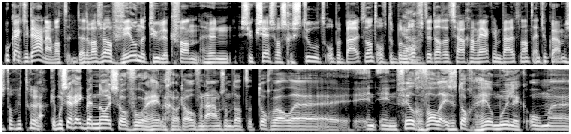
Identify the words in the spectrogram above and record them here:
Hoe kijk je daarna? Want er was wel veel natuurlijk van hun succes was gestoeld op het buitenland. Of de belofte dat het zou gaan werken in het buitenland. En toen kwamen ze toch weer terug. ik moet zeggen, ik ben nooit zo voor hele grote overnames. Omdat het toch wel, uh, in, in veel gevallen is het toch heel moeilijk om uh,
